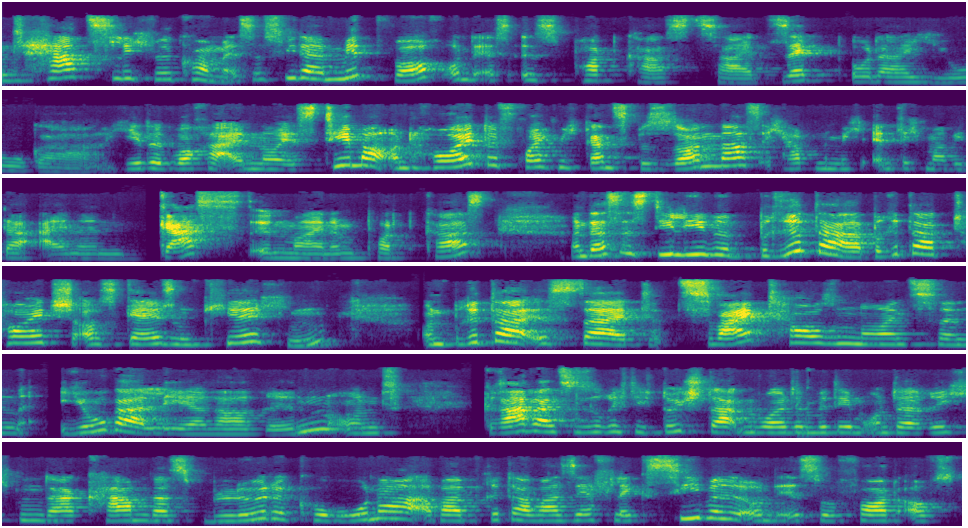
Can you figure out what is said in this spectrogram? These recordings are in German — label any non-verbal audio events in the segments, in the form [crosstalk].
Und herzlich willkommen. Es ist wieder Mittwoch und es ist Podcast-Zeit, Sekt oder Yoga. Jede Woche ein neues Thema und heute freue ich mich ganz besonders. Ich habe nämlich endlich mal wieder einen Gast in meinem Podcast und das ist die liebe Britta, Britta Teutsch aus Gelsenkirchen. Und Britta ist seit 2019 Yogalehrerin und gerade als sie so richtig durchstarten wollte mit dem Unterrichten, da kam das blöde Corona, aber Britta war sehr flexibel und ist sofort aufs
